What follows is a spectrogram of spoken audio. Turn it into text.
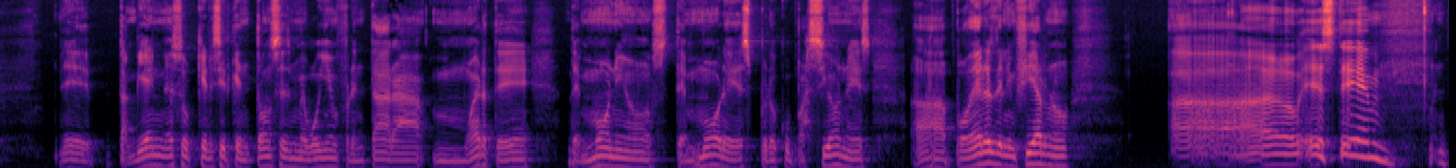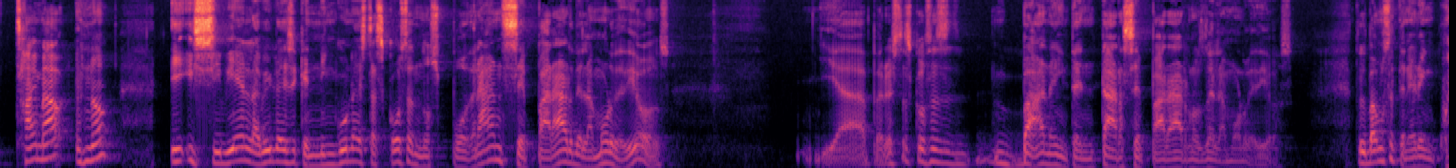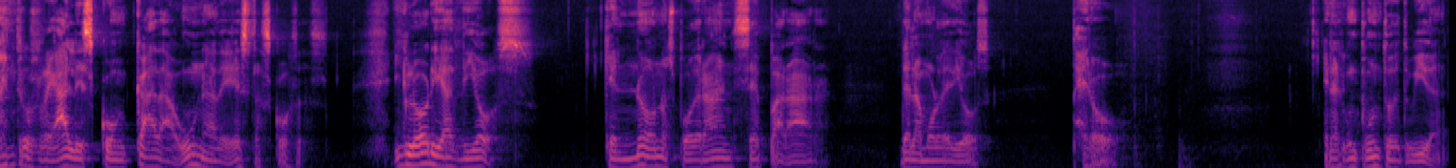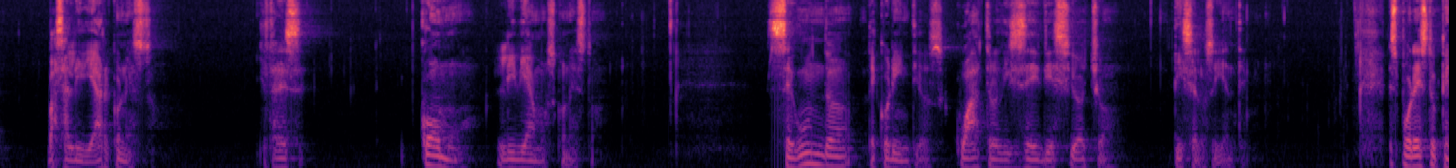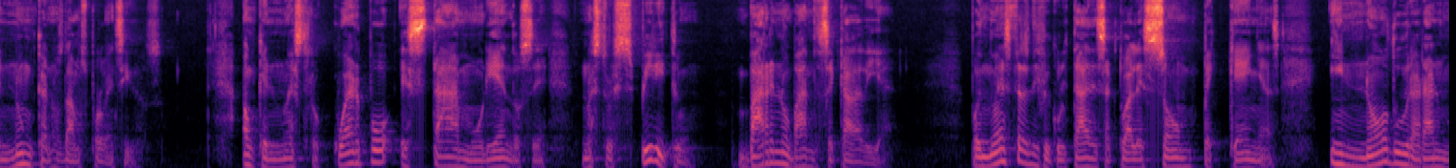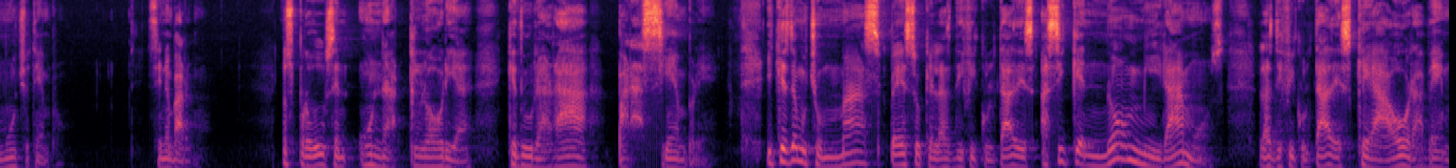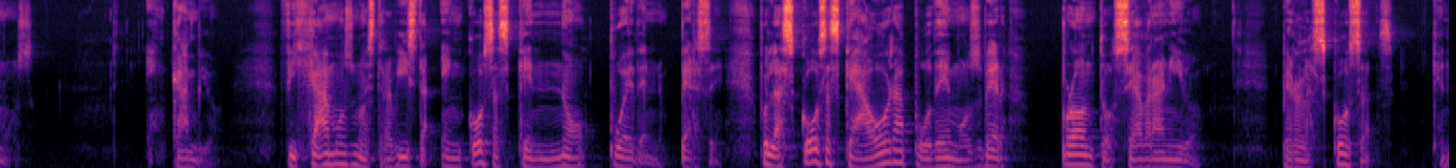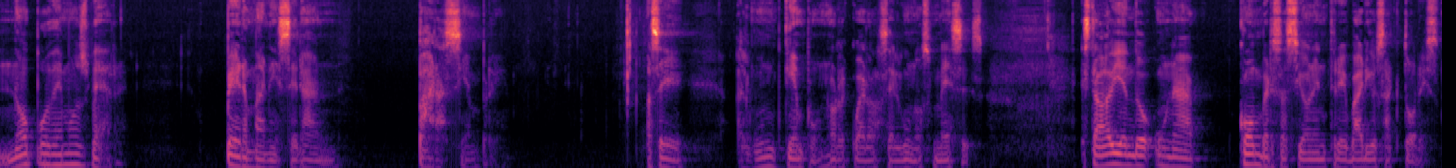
Eh, también eso quiere decir que entonces me voy a enfrentar a muerte, demonios, temores, preocupaciones, a poderes del infierno. este time out, ¿no? Y, si bien la Biblia dice que ninguna de estas cosas nos podrán separar del amor de Dios, ya, pero estas cosas van a intentar separarnos del amor de Dios. Entonces vamos a tener encuentros reales con cada una de estas cosas. Y gloria a Dios que no nos podrán separar del amor de Dios. Pero en algún punto de tu vida vas a lidiar con esto. Y esta vez, ¿cómo lidiamos con esto? Segundo de Corintios 4, 16, 18 dice lo siguiente. Es por esto que nunca nos damos por vencidos. Aunque nuestro cuerpo está muriéndose, nuestro espíritu va renovándose cada día. Pues nuestras dificultades actuales son pequeñas y no durarán mucho tiempo. Sin embargo, nos producen una gloria que durará para siempre y que es de mucho más peso que las dificultades, así que no miramos las dificultades que ahora vemos. En cambio, fijamos nuestra vista en cosas que no pueden verse, pues las cosas que ahora podemos ver pronto se habrán ido, pero las cosas que no podemos ver permanecerán para siempre. Hace algún tiempo, no recuerdo, hace algunos meses, estaba viendo una conversación entre varios actores.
